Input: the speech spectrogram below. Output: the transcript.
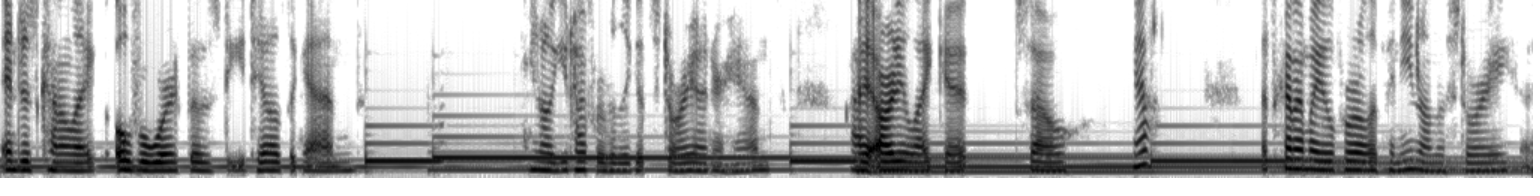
and just kind of like overwork those details again, you know, you'd have a really good story on your hands. I already like it. So, yeah, that's kind of my overall opinion on the story. I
